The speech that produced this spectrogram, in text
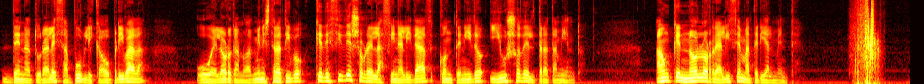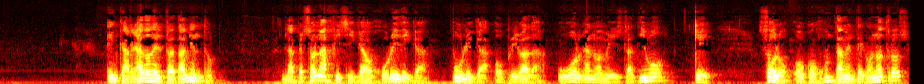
de naturaleza pública o privada, o el órgano administrativo que decide sobre la finalidad, contenido y uso del tratamiento, aunque no lo realice materialmente. Encargado del tratamiento. La persona física o jurídica, pública o privada u órgano administrativo que, solo o conjuntamente con otros,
